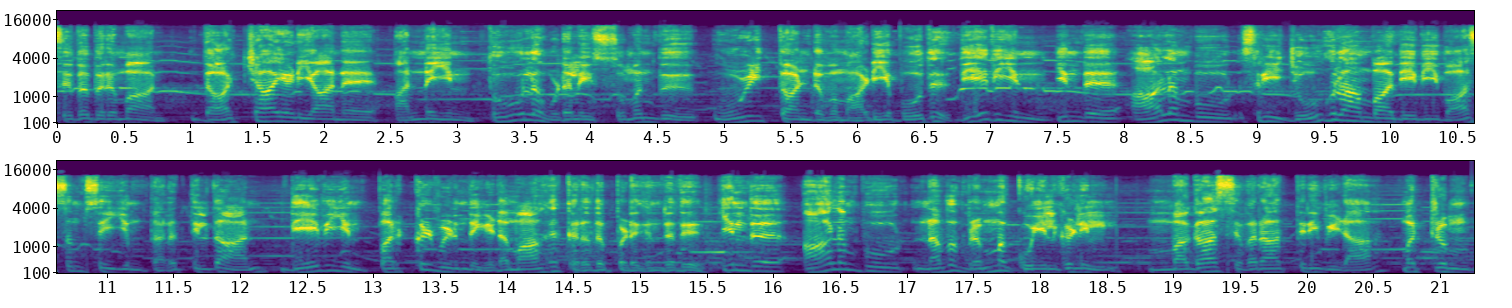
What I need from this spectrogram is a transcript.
சிவபெருமான் தாட்சாயணியான அன்னையின் தூல உடலை சுமந்து ஊழித்தாண்டவம் ஆடிய போது தேவியின் இந்த ஆலம்பூர் ஸ்ரீ ஜோகுலாம்பா தேவி வாசம் செய்யும் தலத்தில்தான் தேவியின் பற்கள் விழுந்த இடமாக கருதப்படுகின்றது. இந்த ஆலம்பூர் நவ பிரம்ம கோயில்களில் மகா சிவராத்திரி விழா மற்றும்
